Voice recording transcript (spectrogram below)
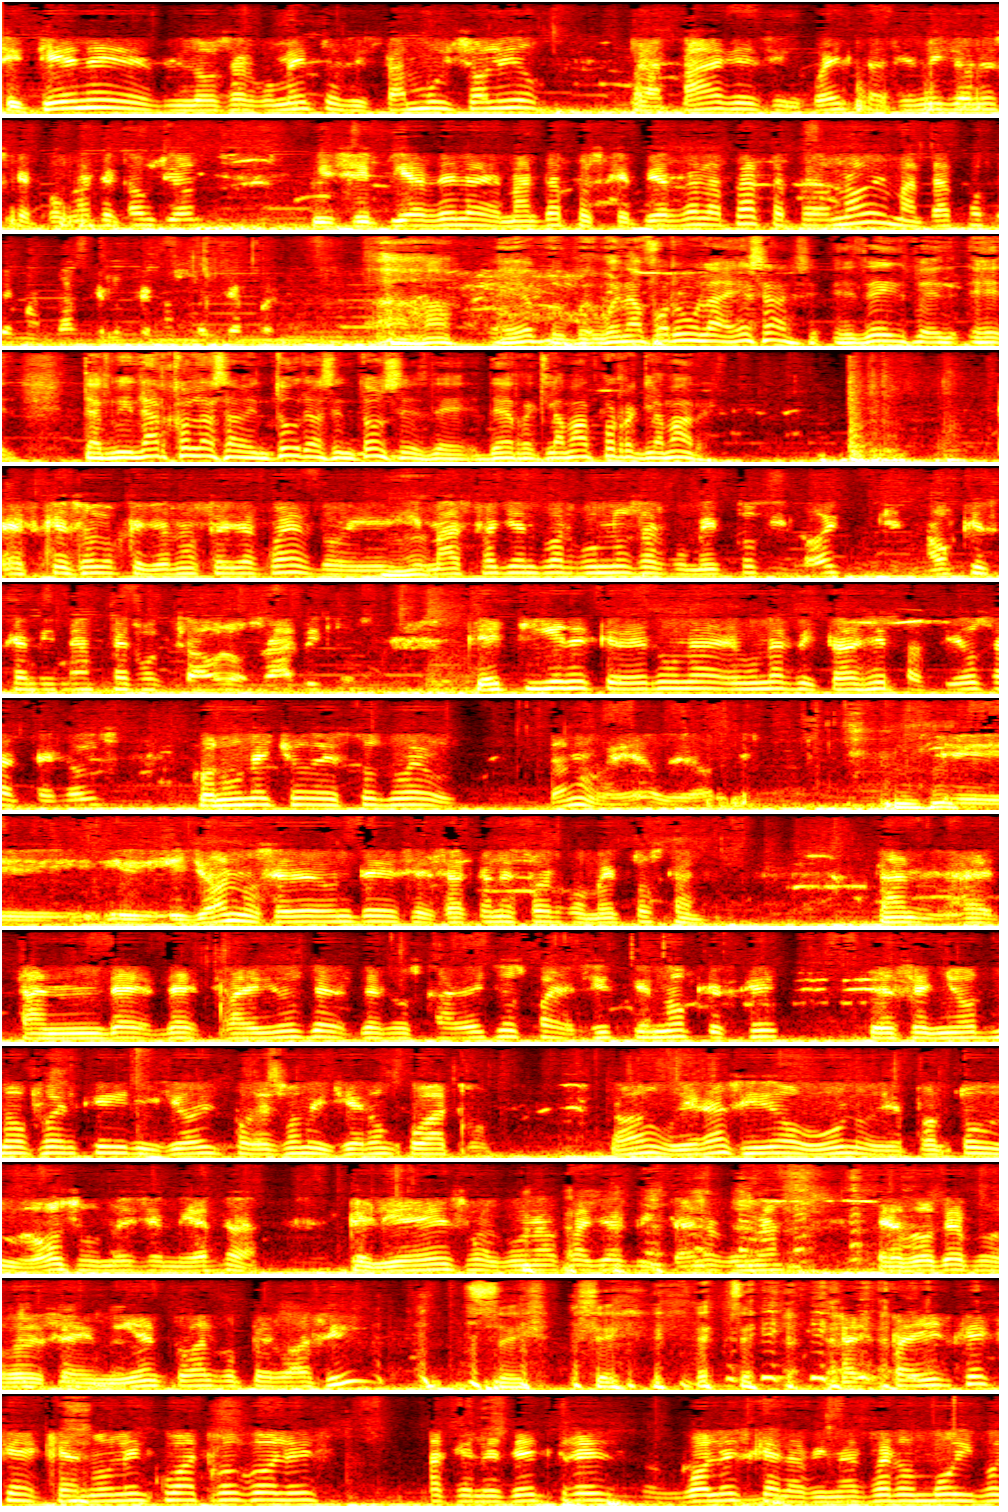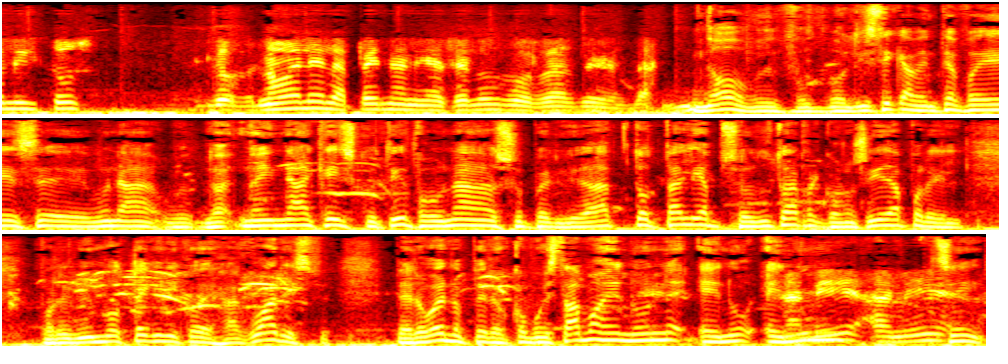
Si tiene los argumentos y está muy sólido, para pague 50, 100 millones que pongan de caución y si pierde la demanda, pues que pierda la plata, pero no demandar por demandar, que es lo que no estoy de acuerdo. Ajá, eh, bu- buena fórmula esa. Es de, eh, eh, terminar con las aventuras entonces, de, de reclamar por reclamar. Es que eso es lo que yo no estoy de acuerdo y, y más trayendo algunos argumentos ilógicos, que no, que es que a mí me han perjudicado los árbitros. ¿Qué tiene que ver una, un arbitraje de partidos anteriores con un hecho de estos nuevos? Yo no veo de dónde. Y, y- y yo no sé de dónde se sacan estos argumentos tan tan eh, tan de, de- traídos de, de los cabellos para decir que no, que es que el señor no fue el que dirigió y por eso me hicieron cuatro. No, hubiera sido uno y de pronto dudoso, uno dice, mierda, peleé eso, alguna falla arbitral, alguna error de procedimiento, algo, pero así, Sí, sí, sí. para pedir que, que, que anulen cuatro goles, a que les den tres goles que a la final fueron muy bonitos, no vale la pena ni hacerlos borrar de verdad. No, futbolísticamente fue una, no, no hay nada que discutir, fue una superioridad total y absoluta reconocida por el por el mismo técnico de Jaguares. Pero bueno, pero como estamos en un en un, en A un- mí- a mí- sí,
